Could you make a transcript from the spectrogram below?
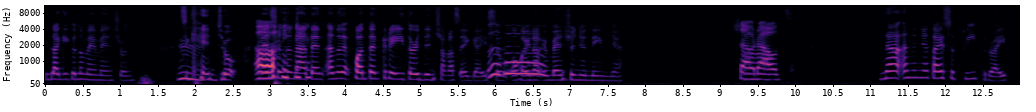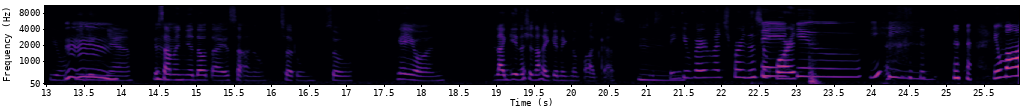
Yung lagi ko na may mention. Si Mm. Kenjo. Oh. Mention na natin. Ano, content creator din siya kasi, guys. So, okay lang i-mention yung name niya. Shout Ah. out. Na ano niya tayo sa tweet, right? Yung Mm-mm. feeling niya. Kasama niya daw tayo sa ano, sa room. So, ngayon, lagi na siya nakikinig ng podcast. Just, Mm. thank you very much for the support. Thank you. Yung mga,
